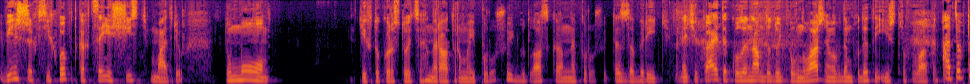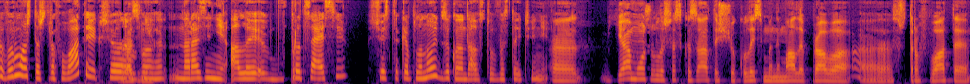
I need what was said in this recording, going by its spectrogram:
В інших всіх випадках це є 6 метрів. Тому ті, хто користується генераторами і порушують, будь ласка, не порушуйте, заберіть. Не чекайте, коли нам дадуть повноваження, ми будемо ходити і штрафувати. А тобто ви можете штрафувати, якщо Наразі в- ні. наразі ні, але в процесі щось таке планують законодавство ввести чи ні? Е, я можу лише сказати, що колись ми не мали права е, штрафувати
